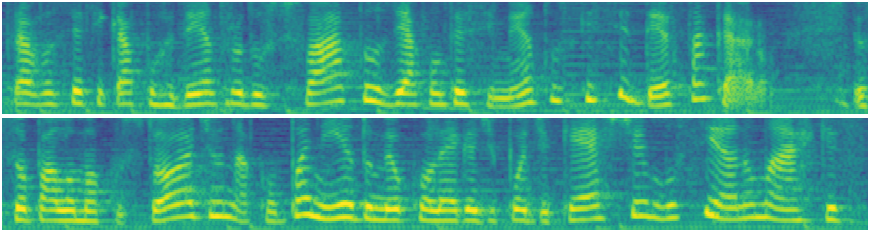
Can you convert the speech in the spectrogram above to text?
para você ficar por dentro dos fatos e acontecimentos que se destacaram. Eu sou Paloma Custódio, na companhia do meu colega de podcast, Luciano Marques.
